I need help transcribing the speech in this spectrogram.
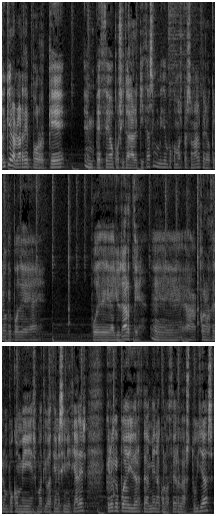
Hoy quiero hablar de por qué empecé a opositar. Quizás sea un vídeo un poco más personal, pero creo que puede, puede ayudarte eh, a conocer un poco mis motivaciones iniciales. Creo que puede ayudarte también a conocer las tuyas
